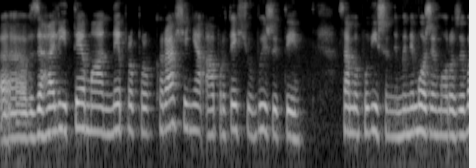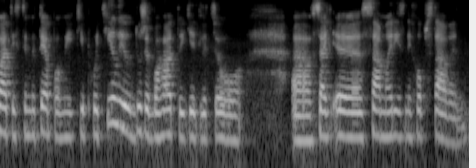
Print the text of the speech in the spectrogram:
е, взагалі тема не про покращення, а про те, що вижити саме повішеним. Ми не можемо розвиватися тими темпами, які б хотіли. Дуже багато є для цього е, саме різних обставин.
